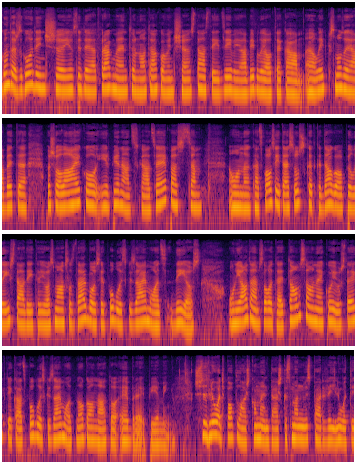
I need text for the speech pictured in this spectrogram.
Gunārs Godiņš, jūs dzirdējāt fragment no tā, ko viņš stāstīja dzīvajā bibliotekā Līpkas muzejā, bet pa šo laiku ir pienācis kāds ēpasts Un eh, kāds klausītājs uzskata, ka Daugopilī izstādītajos mākslas darbos ir publiski zaimots Dievs. Un jautājums Lotai Tomsonai, ko jūs teiktu, ja kāds publiski zaimot nogalināto ebreju piemiņu? Šis ir ļoti populārs komentārs, kas man vispār arī ļoti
